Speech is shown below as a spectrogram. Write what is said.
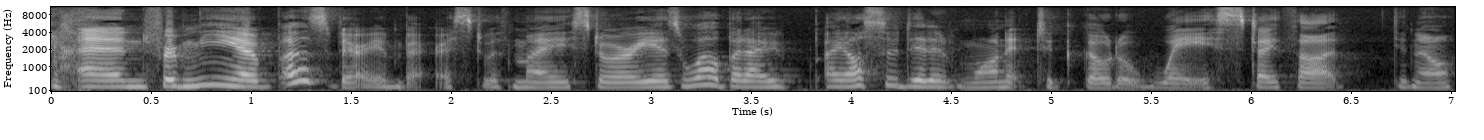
and for me, I, I was very embarrassed with my story as well, but I, I also didn't want it to go to waste. I thought, you know,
